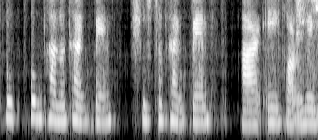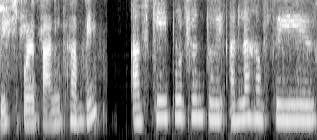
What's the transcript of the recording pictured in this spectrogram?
খুব খুব ভালো থাকবেন, সুস্থ থাকবেন আর এই গরমে বেশি করে পানি খাবেন। আজকে এই পর্যন্তই, আল্লাহ হাফিজ।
